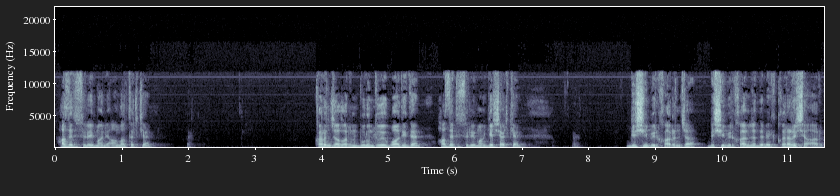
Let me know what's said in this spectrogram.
Hazreti Süleyman'ı anlatırken karıncaların bulunduğu vadiden Hazreti Süleyman geçerken dişi bir karınca, dişi bir karınca demek kraliçe ar.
